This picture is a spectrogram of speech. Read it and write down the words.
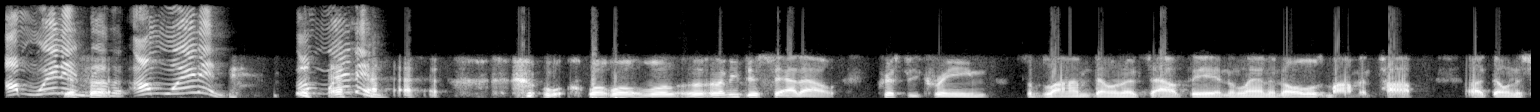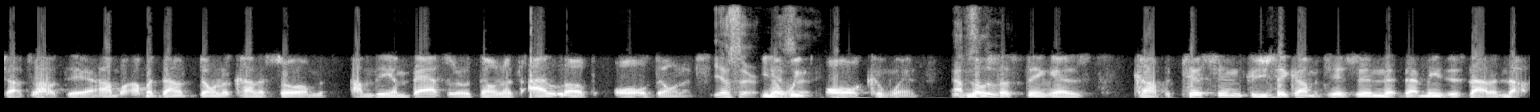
I'm winning, Yes, sir. brother. I'm winning. I'm winning. well, well, well, let me just shout out Krispy Kreme, Sublime Donuts out there in Atlanta, and all those mom and pop uh, donut shops out there. I'm, I'm a donut connoisseur. I'm, I'm the ambassador of donuts. I love all donuts. Yes, sir. You know, Yes, we sir. all can win. There's Absolutely. no such thing as competition. Because you say competition, that, that means it's not enough.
